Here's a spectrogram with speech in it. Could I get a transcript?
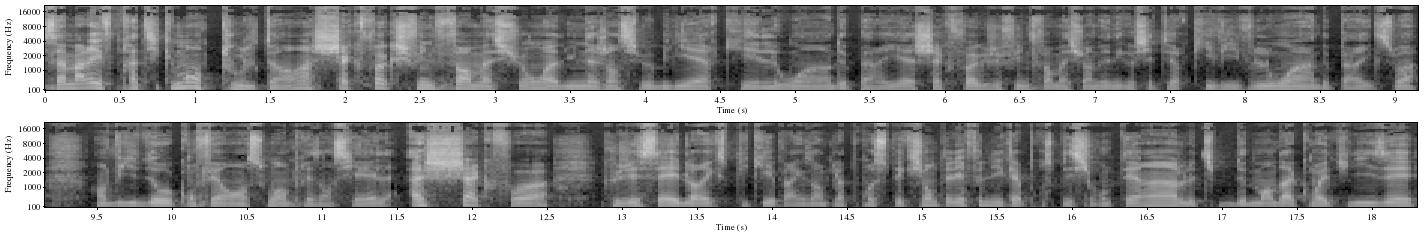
Ça m'arrive pratiquement tout le temps. À chaque fois que je fais une formation à une agence immobilière qui est loin de Paris, à chaque fois que je fais une formation à des négociateurs qui vivent loin de Paris, que ce soit en vidéoconférence ou en présentiel, à chaque fois que j'essaie de leur expliquer, par exemple, la prospection téléphonique, la prospection terrain, le type de mandat qu'on va utiliser,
